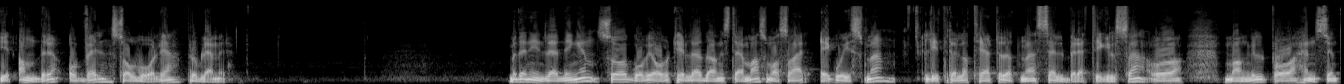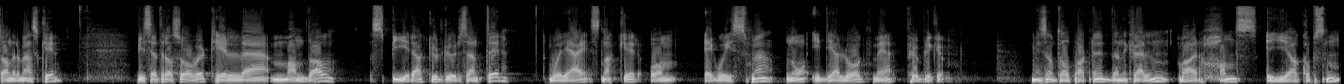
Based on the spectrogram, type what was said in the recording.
gir andre og vel så alvorlige problemer. Med den innledningen så går vi over til dagens tema, som altså er egoisme. Litt relatert til dette med selvberettigelse og mangel på hensyn til andre mennesker. Vi setter altså over til eh, Mandal, Spira kultursenter, hvor jeg snakker om egoisme, nå i dialog med publikum. Min samtalepartner denne kvelden var Hans Jacobsen.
